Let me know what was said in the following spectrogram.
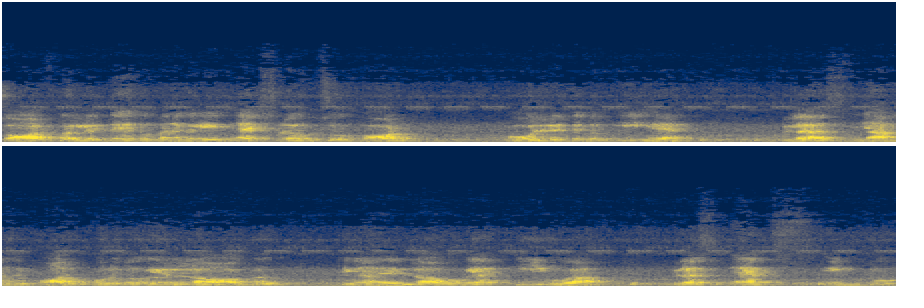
सॉल्व कर लेते हैं तो मैंने कहा एक्स उसको और खोल लेते हैं तो ई e है प्लस यहाँ पे सिर्फ़ और खोलो तो हो गया लॉग ठीक है लॉग हो गया ई हुआ plus X into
